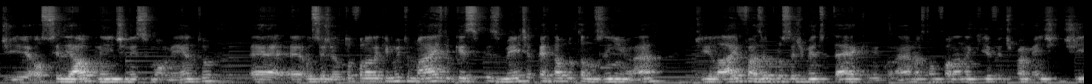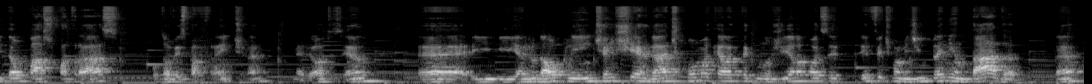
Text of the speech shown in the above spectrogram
de auxiliar o cliente nesse momento. É, é, ou seja, eu estou falando aqui muito mais do que simplesmente apertar o botãozinho, né? De ir lá e fazer o procedimento técnico, né? Nós estamos falando aqui efetivamente de dar um passo para trás ou talvez para frente, né? Melhor dizendo, é, e, e, ajudar o cliente a enxergar de como aquela tecnologia ela pode ser efetivamente implementada, né,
